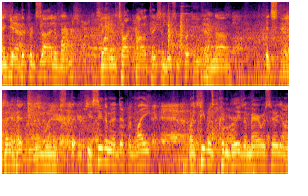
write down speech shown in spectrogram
and get a different side of them while we talk politics and do some cooking. And uh, it's been a hit. And when it's, you see them in a different light, like people couldn't believe the mayor was here, you know,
